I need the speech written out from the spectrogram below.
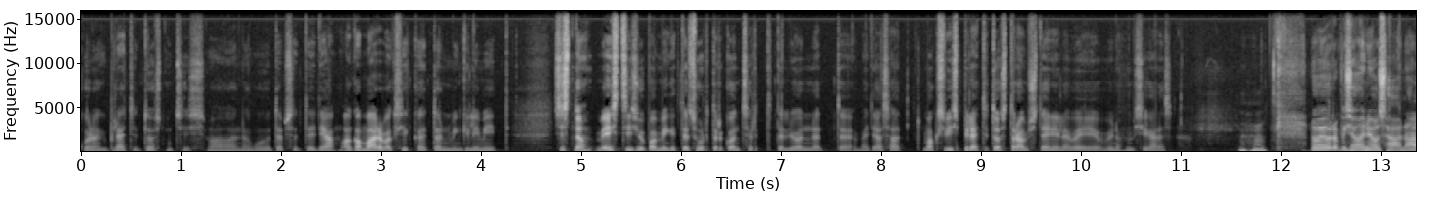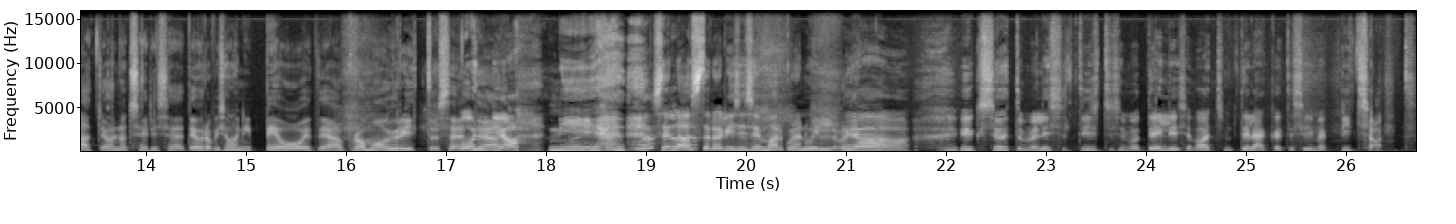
kunagi piletit ostnud, siis ma nagu täpselt ei tea, aga ma arvaks ikka, et on mingi limiit. sest noh, Eestis juba mingitel suurtel kontsertidel ju on, et ma ei tea, saad maks viis piletit osta Rammsteinile või, või noh, mis iganes mm. -hmm. no Eurovisiooni osa on alati olnud sellised Eurovisiooni peod ja promoüritused. on ja, jah. nii, sel aastal oli siis ümmargune null või? jaa, üks õhtu me lihtsalt istusime hotellis ja vaatasime telekat ja sõime pitsat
